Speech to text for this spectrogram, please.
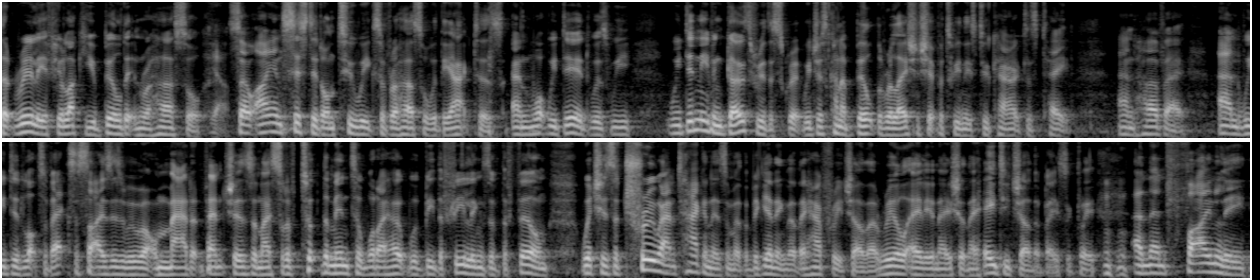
that really, if you're lucky, you build it in rehearsal. Yeah. So I insisted on two weeks of rehearsal with the actors, and what we did was we we didn't even go through the script. We just kind of built the relationship between these two characters, Tate and Hervé and we did lots of exercises. We were on mad adventures, and I sort of took them into what I hope would be the feelings of the film, which is a true antagonism at the beginning that they have for each other, real alienation. They hate each other basically, and then finally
